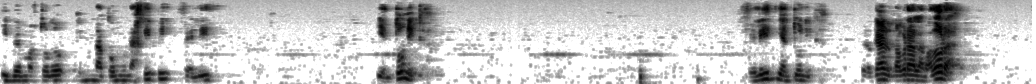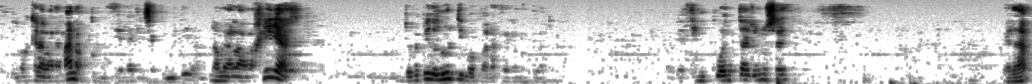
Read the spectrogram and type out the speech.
y vemos todo en una comuna hippie feliz y en túnica. Feliz y en túnica. Pero claro, no habrá lavadora. Tenemos que lavar a mano, como decía la iglesia primitiva. No habrá lavavajillas. Yo me pido el último para hacer los platos. De 50, yo no sé. ¿Verdad?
